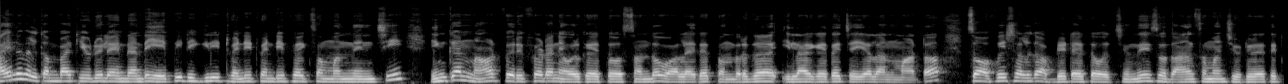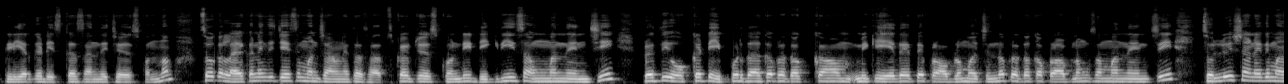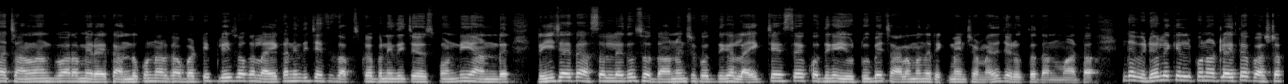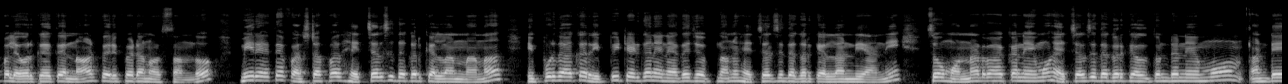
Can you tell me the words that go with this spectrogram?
హైలో welcome back. ఈ వీడియోలో ఏంటంటే ఏపీ డిగ్రీ ట్వంటీ ట్వంటీ ఫైవ్కి సంబంధించి ఇంకా నాట్ వెరిఫైడ్ అని ఎవరికైతే వస్తుందో వాళ్ళైతే తొందరగా ఇలాగైతే చేయాలన్నమాట. సో అఫీషియల్గా అప్డేట్ అయితే వచ్చింది. సో దానికి సంబంధించి వీడియోలో అయితే క్లియర్గా డిస్కస్ అనేది చేసుకుందాం. సో ఒక లైక్ అనేది చేసి మన ఛానల్ అయితే సబ్స్క్రైబ్ చేసుకోండి. డిగ్రీ సంబంధించి ప్రతి ఒక్కటి ఇప్పుడు దాకా ప్రతి ఒక్క మీకు ఏదైతే ప్రాబ్లం వచ్చిందో ప్రతి ఒక్క ప్రాబ్లంకి సంబంధించి సొల్యూషన్ అనేది మన ఛానల్ ద్వారా మీరు అయితే అందుకున్నారు కాబట్టి ప్లీజ్ ఒక లైక్ అనేది చేసి సబ్స్క్రైబ్ అనేది చేసుకోండి. అండ్ రీచ్ అయితే అస్సలు లేదు. సో దాని నుంచి కొద్దిగా లైక్ చేస్తే కొద్దిగా యూట్యూబే చాలా మంది రికమెండ్ చేయడం అయితే జరుగుతుంది అనమాట ఇంకా వీడియోలోకి వెళ్ళిపోయినట్లయితే ఫస్ట్ ఆఫ్ ఆల్ ఎవరికైతే నాట్ వెరిఫైడ్ అని వస్తుందో మీరైతే ఫస్ట్ ఆఫ్ ఆల్ హెచ్ఎల్సి దగ్గరికి వెళ్ళండి నాన్న. ఇప్పుడు దాకా రిపీటెడ్గా నేనైతే చెప్తున్నాను హెచ్ఎల్సి దగ్గరికి వెళ్ళండి అని. సో మొన్నటి దాకానేమో హెచ్ఎల్సి దగ్గరికి వెళ్తుంటేనేమో అంటే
